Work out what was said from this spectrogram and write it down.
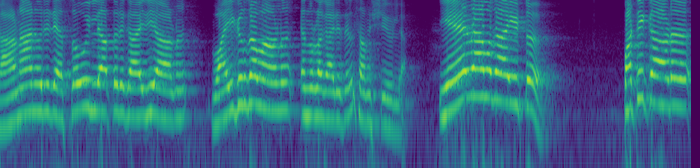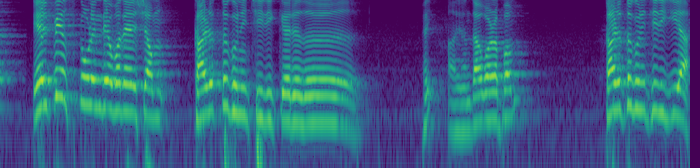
കാണാനൊരു രസവും ഇല്ലാത്തൊരു കാര്യമാണ് വൈകൃതമാണ് എന്നുള്ള കാര്യത്തിൽ സംശയമില്ല ഏഴാമതായിട്ട് പട്ടിക്കാട് എൽ പി സ്കൂളിന്റെ ഉപദേശം കഴുത്ത് കുനിച്ചിരിക്കരുത്. അതിനെന്താ കുഴപ്പം? കഴുത്ത് കുനിച്ചിരിക്കുക.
